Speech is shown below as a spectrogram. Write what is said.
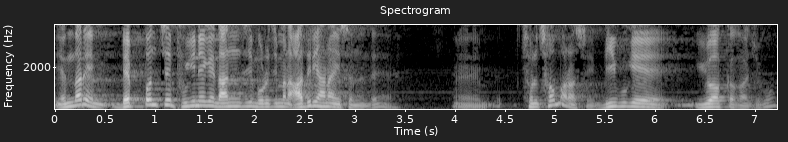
옛날에 몇 번째 부인에게 난지 모르지만 아들이 하나 있었는데 예, 저는 처음 알았어요. 미국에 유학 가가지고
